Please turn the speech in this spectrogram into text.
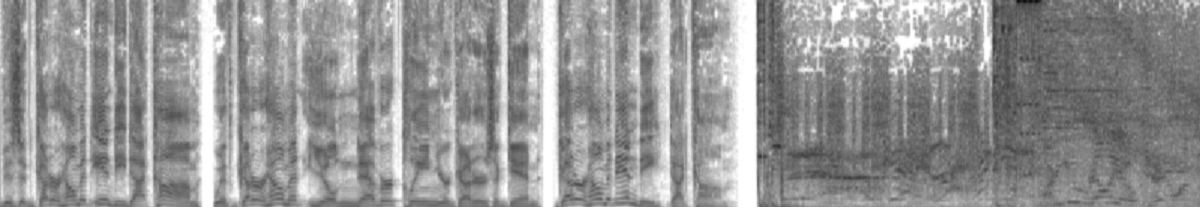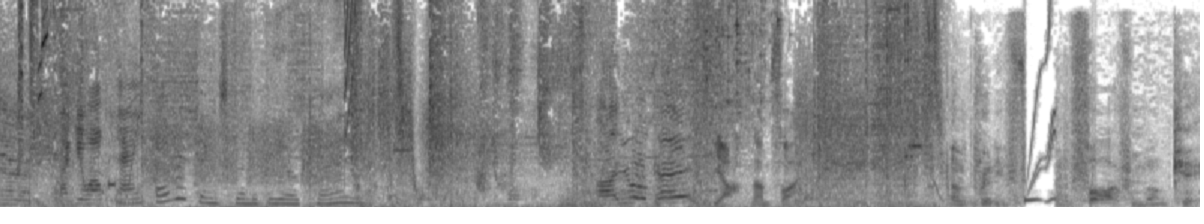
Visit gutterhelmetindy.com. With Gutter Helmet, you'll never clean your gutters again. Gutterhelmetindy.com. Are you really okay with this? Are you okay? Everything's gonna be okay. Are you okay? Yeah, I'm fine. I'm pretty f***ing far from okay.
